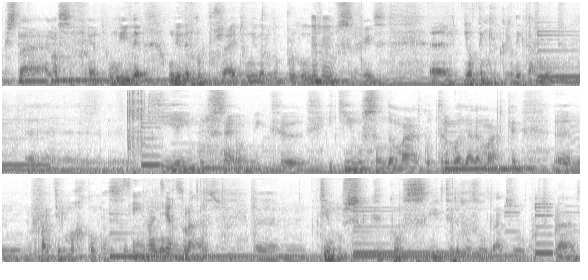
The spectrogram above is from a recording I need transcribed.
que está à nossa frente, o líder, o líder do projeto, o líder do produto, uhum. do serviço. Um, ele tem que acreditar muito uh, que a emoção e que, e que a emoção da marca, o trabalhar a marca, um, vai ter uma recompensa. Sim, vai ter resultados. Um, temos que conseguir ter resultados no curto prazo,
